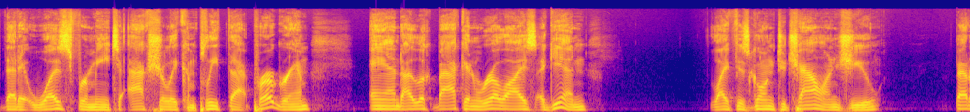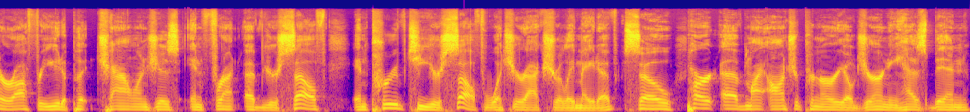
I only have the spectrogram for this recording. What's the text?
that it was for me to actually complete that program. And I look back and realize again, life is going to challenge you better off for you to put challenges in front of yourself and prove to yourself what you're actually made of. So, part of my entrepreneurial journey has been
